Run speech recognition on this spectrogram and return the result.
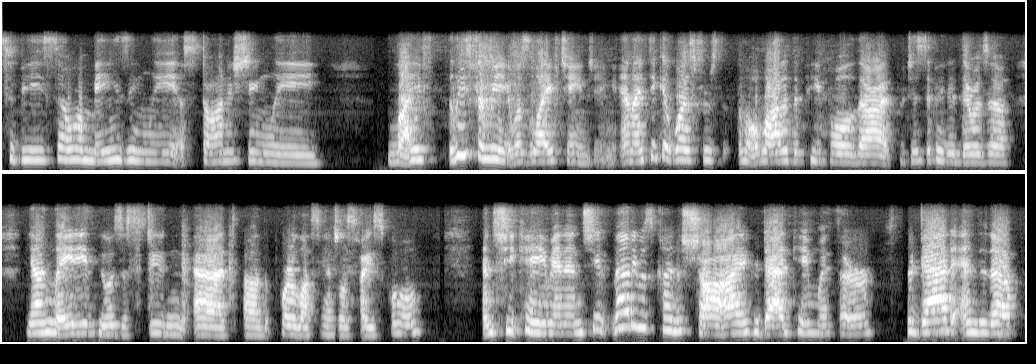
to be so amazingly, astonishingly life, at least for me, it was life changing. And I think it was for a lot of the people that participated. There was a young lady who was a student at uh, the Port of Los Angeles High School and she came in and she Maddie was kind of shy. Her dad came with her. Her dad ended up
